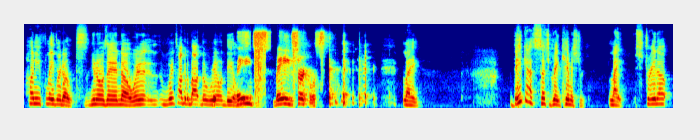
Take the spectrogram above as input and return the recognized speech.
honey flavored oats. You know what I'm saying? No, we're we're talking about the real deal. Made made circles. like they got such great chemistry. Like straight up,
